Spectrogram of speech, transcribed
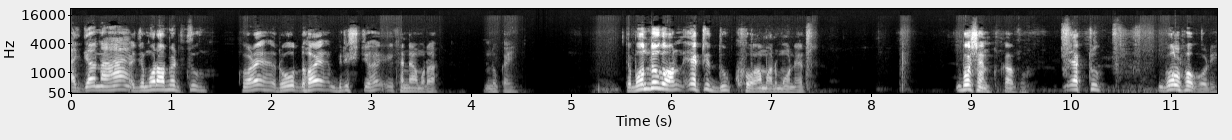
আজ্ঞা না হ্যাঁ? এই যে মোরামেট করে রোদ হয় বৃষ্টি হয় এখানে আমরা লুকাই। তো বন্ধুগণ একটি দুঃখ আমার মনের। বসেন কাকু একটু গল্প করি।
